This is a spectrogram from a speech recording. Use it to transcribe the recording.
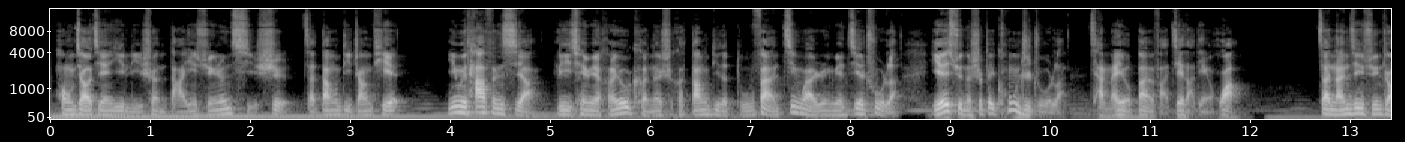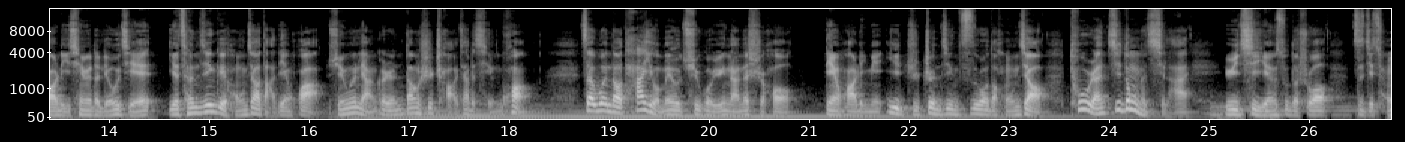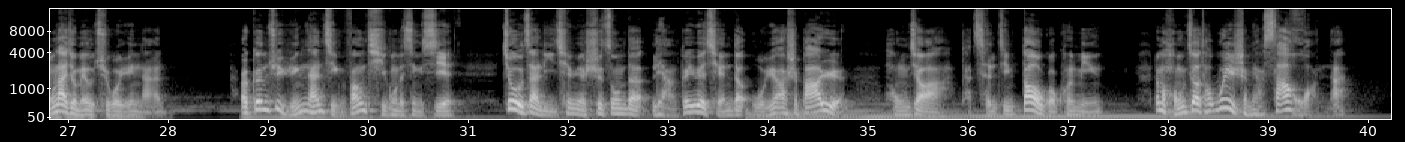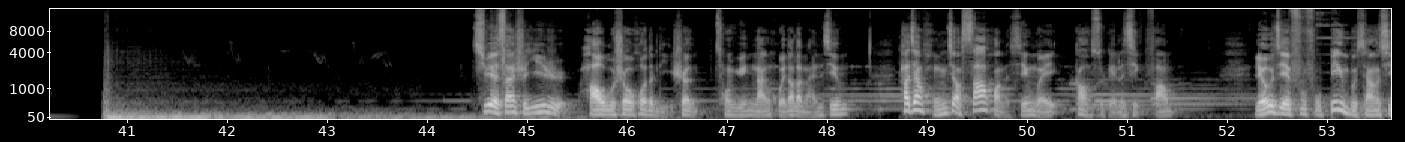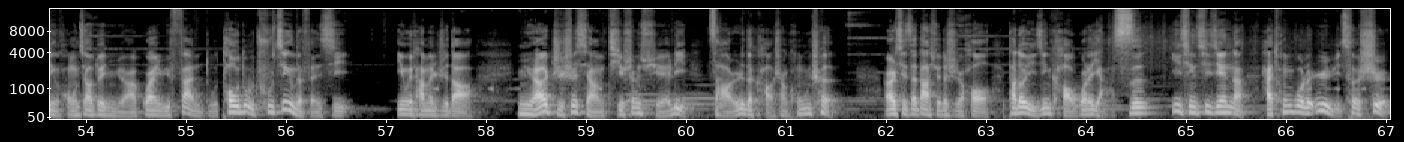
洪教建议李胜打印寻人启事，在当地张贴。因为他分析啊，李千月很有可能是和当地的毒贩、境外人员接触了，也许呢是被控制住了，才没有办法接打电话。在南京寻找李千月的刘杰也曾经给洪教打电话询问两个人当时吵架的情况。在问到他有没有去过云南的时候，电话里面一直镇静自若的洪教突然激动了起来，语气严肃地说自己从来就没有去过云南。而根据云南警方提供的信息。就在李千月失踪的两个月前的五月二十八日，洪教啊，他曾经到过昆明。那么洪教他为什么要撒谎呢？七月三十一日，毫无收获的李胜从云南回到了南京，他将洪教撒谎的行为告诉给了警方。刘杰夫妇并不相信洪教对女儿关于贩毒、偷渡出境的分析，因为他们知道。女儿只是想提升学历，早日的考上空乘，而且在大学的时候，她都已经考过了雅思。疫情期间呢，还通过了日语测试。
